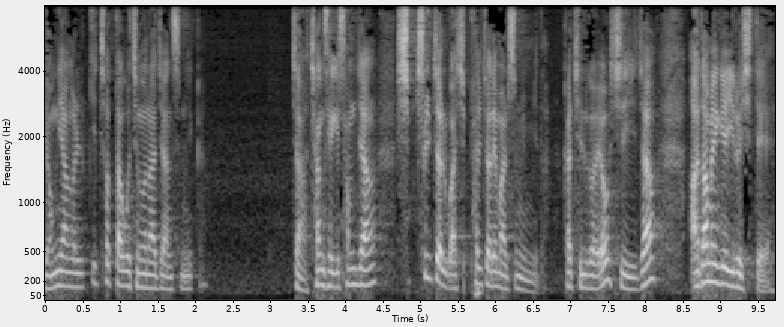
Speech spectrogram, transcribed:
영향을 끼쳤다고 증언하지 않습니까? 자, 창세기 3장 17절과 18절의 말씀입니다. 같이 읽어요. 시작. 아담에게 이르시되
